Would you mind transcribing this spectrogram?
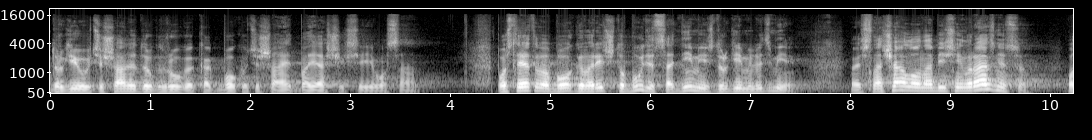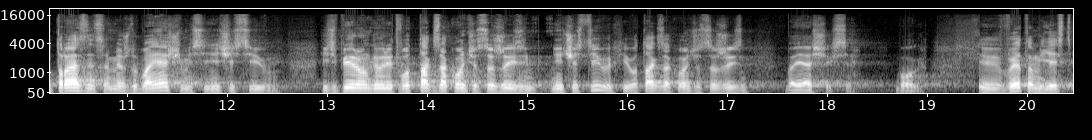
другие утешали друг друга, как Бог утешает боящихся Его сам. После этого Бог говорит, что будет с одними и с другими людьми. То есть сначала Он объяснил разницу, вот разница между боящимися и нечестивыми. И теперь Он говорит, вот так закончится жизнь нечестивых, и вот так закончится жизнь боящихся Бога. И в этом есть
